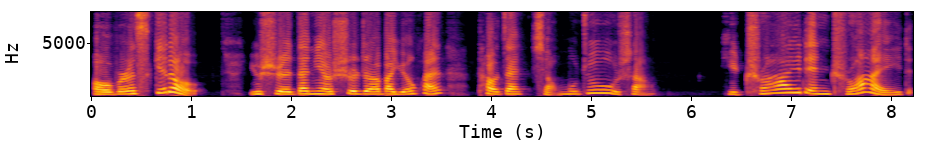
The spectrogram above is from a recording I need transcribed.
over a skittle. 于是丹尼尔试着把圆环套在小木柱上。He tried and tried,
